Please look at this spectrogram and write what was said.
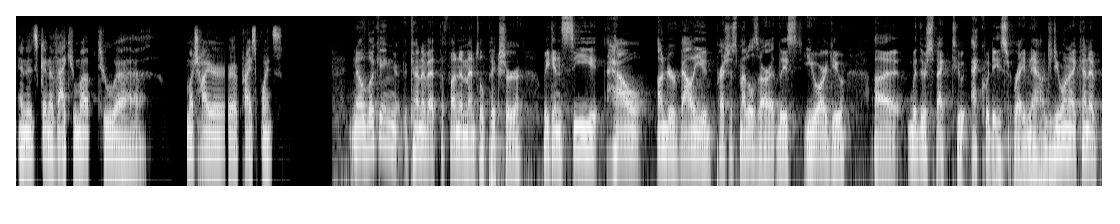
and it's going to vacuum up to uh, much higher price points. Now, looking kind of at the fundamental picture, we can see how undervalued precious metals are, at least you argue, uh, with respect to equities right now. Did you want to kind of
